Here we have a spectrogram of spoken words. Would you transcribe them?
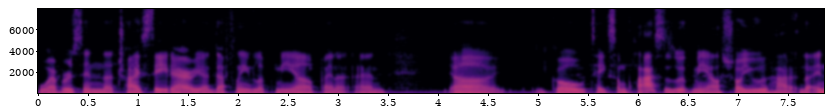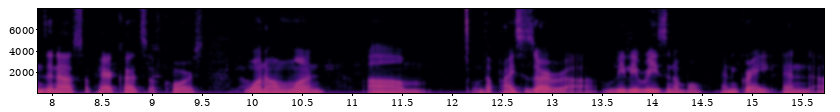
whoever's in the tri-state area, definitely look me up and and uh, go take some classes with me. I'll show you how to, the ins and outs of haircuts, of course, one on one. The prices are uh, really reasonable and great, and uh,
